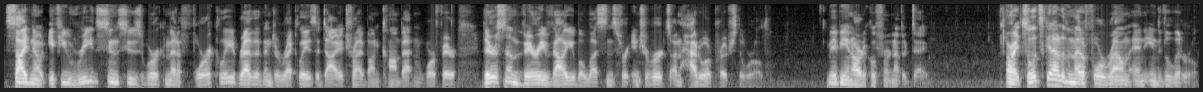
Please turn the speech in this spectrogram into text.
Side note if you read Sun Tzu's work metaphorically rather than directly as a diatribe on combat and warfare, there are some very valuable lessons for introverts on how to approach the world. Maybe an article for another day. All right, so let's get out of the metaphor realm and into the literal.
